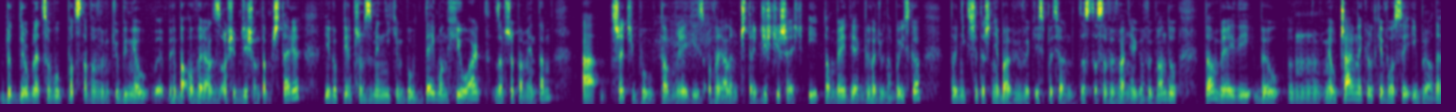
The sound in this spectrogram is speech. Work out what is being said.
Drew Bledsoe był podstawowym QB, miał e, chyba overall z 84. Jego pierwszym zmiennikiem był Damon Heward, zawsze pamiętam, a trzeci był Tom Brady z overallem 46. I Tom Brady, jak wychodził na boisko, to nikt się też nie bawił w jakieś specjalne dostosowywanie jego wyglądu. Tom Brady był, mm, miał czarne, krótkie włosy i brodę.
